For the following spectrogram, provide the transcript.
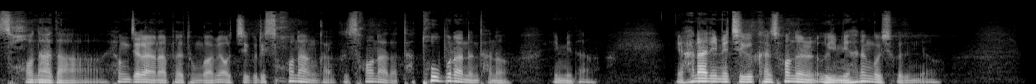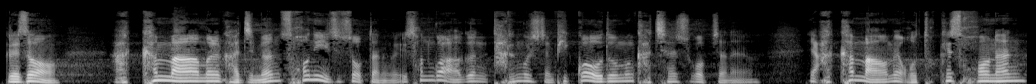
선하다. 형제가 연합하여 동거하면 어찌 그리 선한가? 그 선하다. 다 토부라는 단어입니다. 예, 하나님의 지극한 선을 의미하는 것이거든요. 그래서 악한 마음을 가지면 선이 있을 수 없다는 거예요. 선과 악은 다른 것이잖아요. 빛과 어둠은 같이 할 수가 없잖아요. 악한 마음에 어떻게 선한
